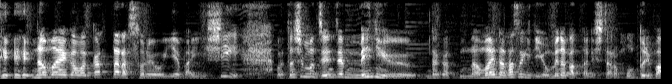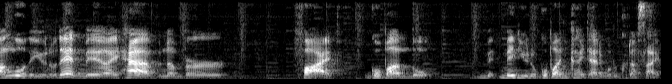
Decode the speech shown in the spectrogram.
名前が分かったらそれを言えばいいし私も全然メニューなんか名前長すぎて読めなかったりしたら本当に番号で言うので May I have number 5 5番のメニューの5番に書いてあるものください。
